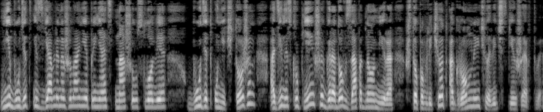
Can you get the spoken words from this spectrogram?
не будет изъявлено желание принять наши условия, будет уничтожен один из крупнейших городов западного мира, что повлечет огромные человеческие жертвы.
